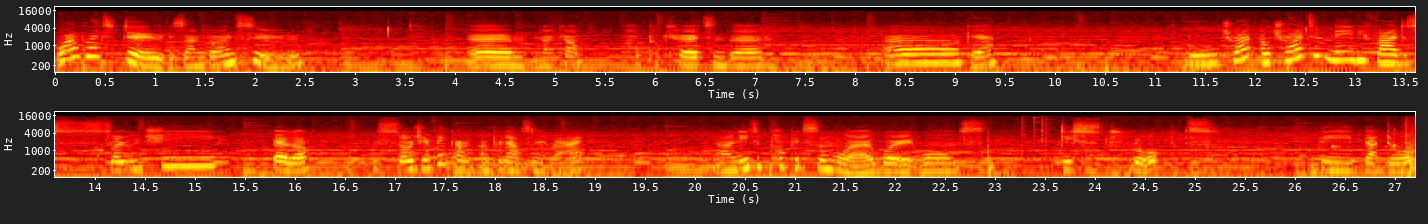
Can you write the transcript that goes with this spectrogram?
what I'm going to do is I'm going to, um, no, I can't pop a curtain there. Okay. We'll try. I'll try to maybe find a soji. There we go. A soji. I think I'm, I'm pronouncing it right. Now I need to pop it somewhere where it won't disrupt the that door.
